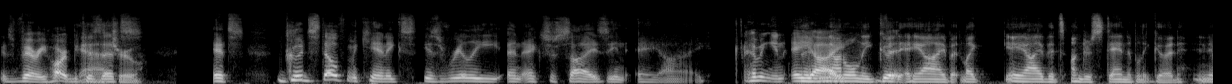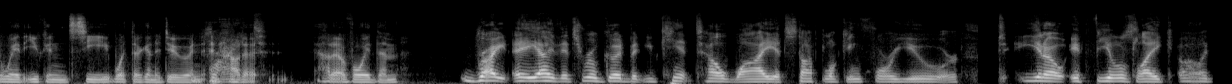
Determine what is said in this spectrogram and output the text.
It's very hard because yeah, that's true. It's good stealth mechanics is really an exercise in AI. Having an AI, and not only good that, AI, but like AI that's understandably good in a way that you can see what they're going to do and, right. and how to how to avoid them. Right, AI that's real good, but you can't tell why it stopped looking for you or you know, it feels like, oh, it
